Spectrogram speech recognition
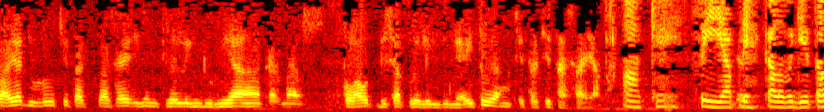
saya dulu cita-cita saya ingin keliling dunia karena pelaut bisa keliling dunia itu yang cita-cita saya Oke, siap deh kalau begitu.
